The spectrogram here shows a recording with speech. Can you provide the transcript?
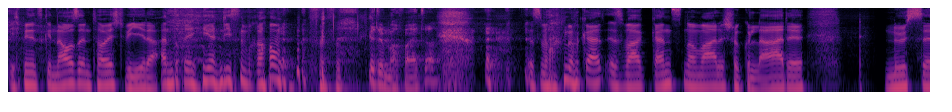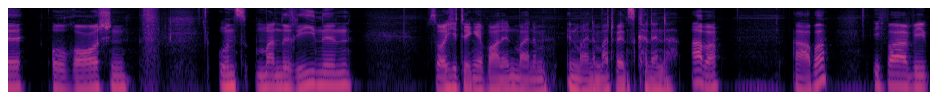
Ich bin jetzt genauso enttäuscht wie jeder andere hier in diesem Raum. Bitte mach weiter. Es war nur ganz, es war ganz normale Schokolade, Nüsse, Orangen und Mandarinen. Solche Dinge waren in meinem, in meinem Adventskalender. Aber, aber, ich war, wie,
